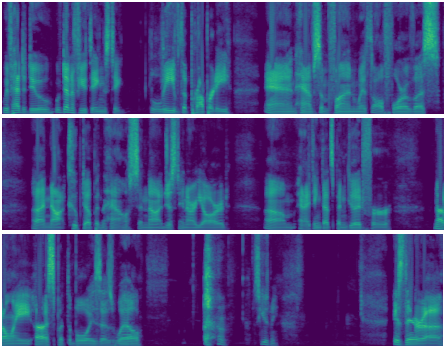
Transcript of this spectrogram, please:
we've had to do we've done a few things to leave the property and have some fun with all four of us uh, not cooped up in the house and not just in our yard. Um, and I think that's been good for not only us but the boys as well. Excuse me. Is there? Uh,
